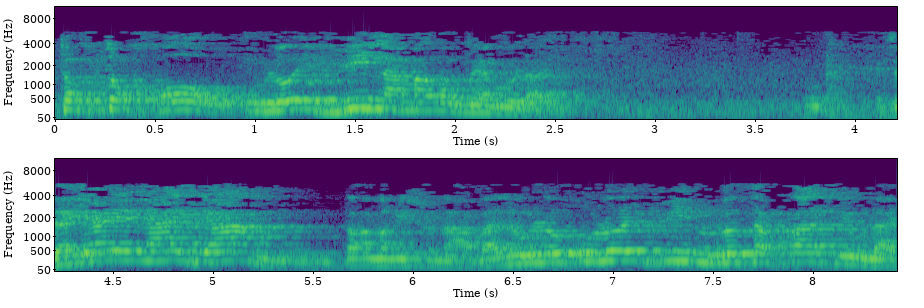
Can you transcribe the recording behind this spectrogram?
תוך תוכו, הוא לא הבין למה הוא אומר אולי. זה היה אליי גם פעם הראשונה, אבל הוא לא, הוא לא הבין, הוא לא תפס לי אולי.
